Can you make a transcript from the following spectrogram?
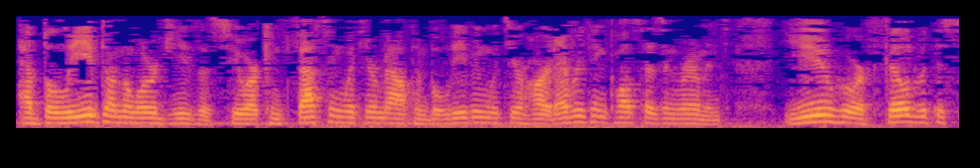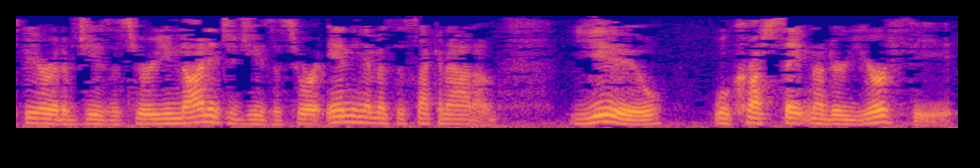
have believed on the Lord Jesus, who are confessing with your mouth and believing with your heart, everything Paul says in Romans, you who are filled with the Spirit of Jesus, who are united to Jesus, who are in Him as the second Adam, you will crush Satan under your feet.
